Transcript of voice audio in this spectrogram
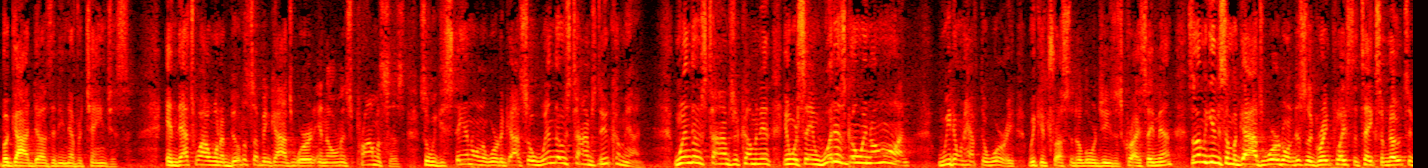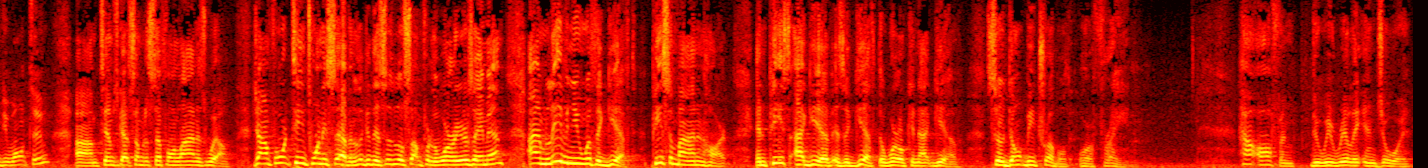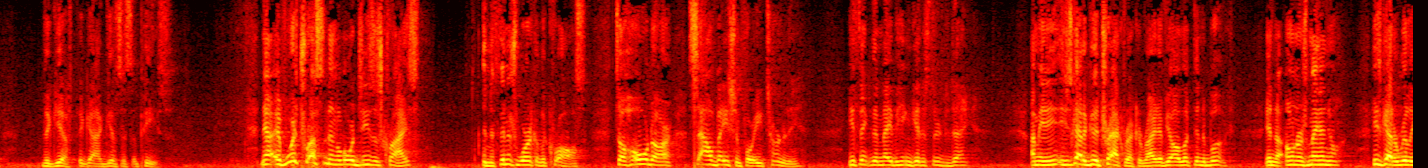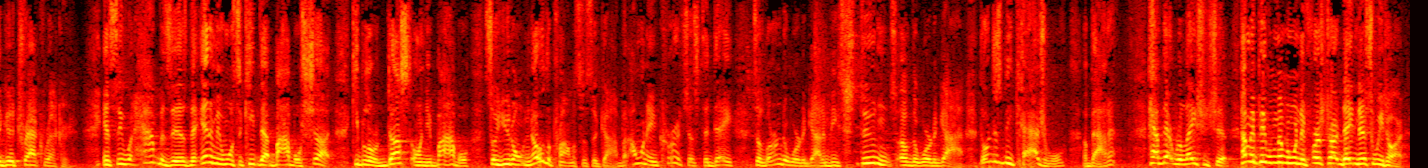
But God does it. He never changes. And that's why I want to build us up in God's Word and on His promises so we can stand on the Word of God. So when those times do come in, when those times are coming in and we're saying, what is going on? We don't have to worry. We can trust in the Lord Jesus Christ. Amen. So let me give you some of God's word on. This is a great place to take some notes if you want to. Um, Tim's got some of the stuff online as well. John 14, 27. Look at this. This is a little something for the warriors. Amen. I am leaving you with a gift, peace of mind and heart. And peace I give is a gift the world cannot give. So don't be troubled or afraid. How often do we really enjoy the gift that God gives us of peace? Now, if we're trusting in the Lord Jesus Christ and the finished work of the cross to hold our salvation for eternity, you think that maybe He can get us through today? I mean, he's got a good track record, right? Have y'all looked in the book? In the owner's manual? He's got a really good track record. And see, what happens is the enemy wants to keep that Bible shut, keep a little dust on your Bible so you don't know the promises of God. But I want to encourage us today to learn the Word of God and be students of the Word of God. Don't just be casual about it. Have that relationship. How many people remember when they first started dating their sweetheart?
